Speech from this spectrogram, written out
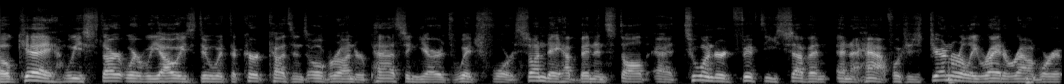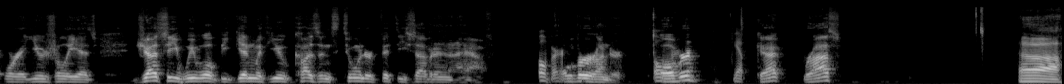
Okay, we start where we always do with the Kirk Cousins over under passing yards, which for Sunday have been installed at 257 and a half, which is generally right around where it, where it usually is. Jesse, we will begin with you. Cousins 257 and a half. Over. Over or under? Over. Over? Yep. Okay. Ross? Uh,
